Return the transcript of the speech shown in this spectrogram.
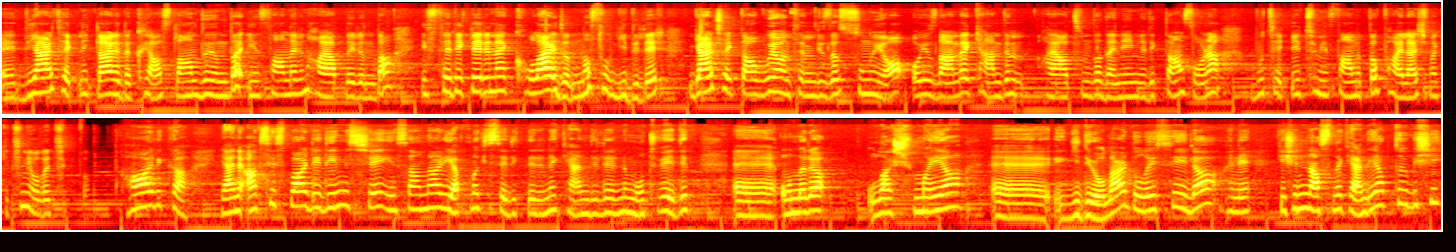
E, Diğer tekniklerle de kıyaslandığında insanların hayatlarında istediklerine kolayca nasıl gidilir gerçekten bu yöntemi bize sunuyor. O yüzden de kendim hayatımda deneyimledikten sonra bu tekniği tüm insanlıkla paylaşmak için yola çıktım. Harika. Yani Access Bar dediğimiz şey insanlar yapmak istediklerine kendilerini motive edip e, onlara ulaşmaya e, gidiyorlar. Dolayısıyla hani kişinin aslında kendi yaptığı bir şey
